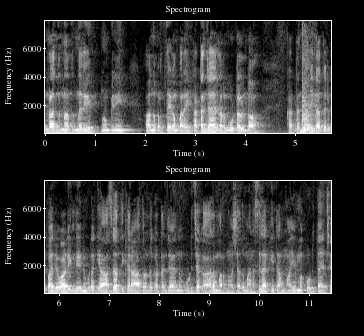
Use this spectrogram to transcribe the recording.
നിങ്ങൾ എന്തെന്നാ തിന്നൽ? നോമ്പിനി. അതൊന്ന് പ്രത്യേകം പറയും. കട്ടൻ ചായ എല്ലാവരും കൂട്ടലുണ്ടോ കട്ടൻ ചായ ഇല്ലാത്തൊരു പരിപാടി ഇല്ലേനു ഇവിടെ ഗ്യാസ് കത്തിക്കാനാകാത്തതുകൊണ്ട് കട്ടൻ ചായ ഒന്നും കുടിച്ച കാലം മറന്നു. പക്ഷെ അത് മനസ്സിലാക്കിയിട്ട് അമ്മായിയമ്മ കൊടുത്തയച്ച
